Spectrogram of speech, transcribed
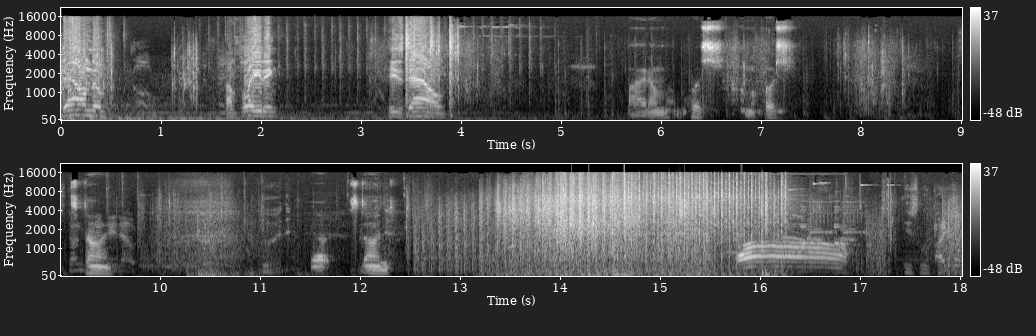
downed him. I'm plating. He's down. All right, I'm gonna push. I'm gonna push. Stun done. grenade out. Good. Yep, stunned. Ah! He's location.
